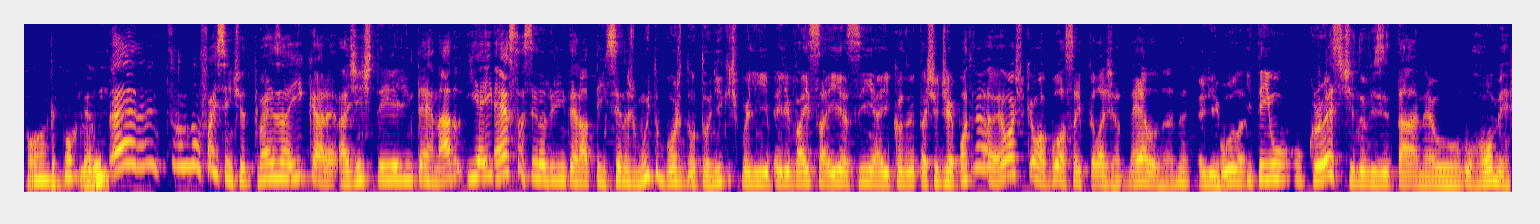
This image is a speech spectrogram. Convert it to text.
por, por quê? É, então não faz sentido. Mas aí, cara, a gente tem ele internado, e aí essa cena dele internado tem cenas muito boas do Dr. Nick, tipo, ele, ele vai sair assim, aí quando ele tá cheio de repórter, "Ah, eu acho que é uma boa sair pela janela, né? Ele pula. E tem o, o Krusty do visitar, né? O, o Homer.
